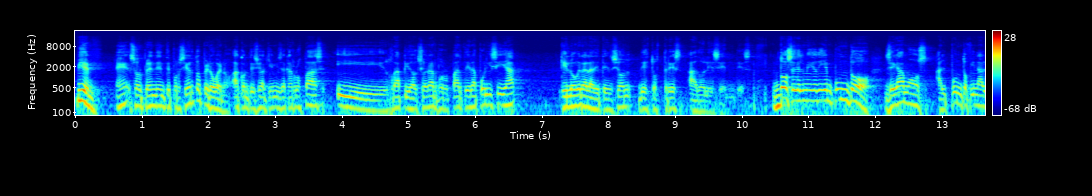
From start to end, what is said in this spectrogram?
Bien, eh, sorprendente por cierto, pero bueno, aconteció aquí en Villa Carlos Paz y rápido accionar por parte de la policía que logra la detención de estos tres adolescentes. 12 del mediodía en punto, llegamos al punto final,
